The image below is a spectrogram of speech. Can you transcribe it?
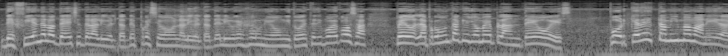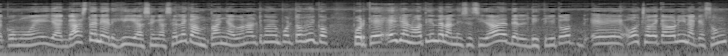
defiende los derechos de la libertad de expresión, la libertad de libre reunión y todo este tipo de cosas, pero la pregunta que yo me planteo es ¿Por qué de esta misma manera como ella gasta energías en hacerle campaña a Donald Trump en Puerto Rico, por qué ella no atiende las necesidades del distrito eh, 8 de Carolina, que son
